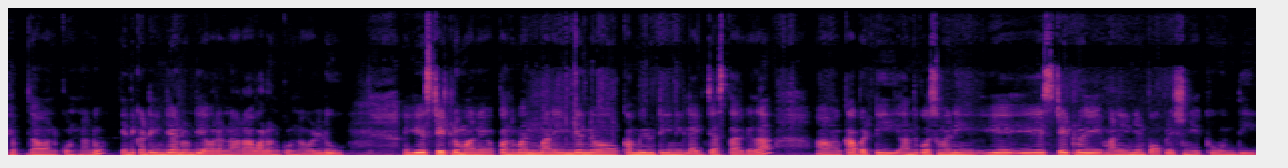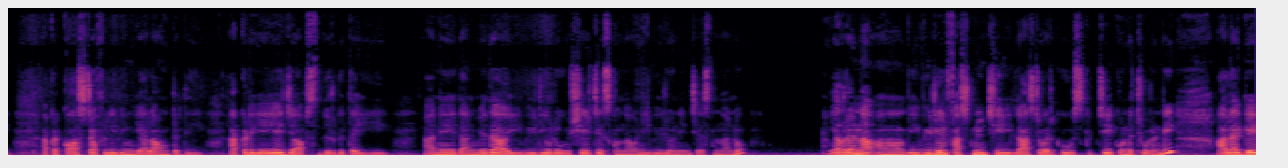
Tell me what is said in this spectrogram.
చెప్దాం అనుకుంటున్నాను. ఎందుకంటే ఇండియా నుండి ఎవరన్నా రావాలనుకున్న వాళ్ళు ఏ స్టేట్లో మన కొంతమంది మన ఇండియన్ కమ్యూనిటీని లైక్ చేస్తారు కదా కాబట్టి అందుకోసమని ఏ ఏ స్టేట్లో ఏ- మన ఇండియన్ పాపులేషన్ ఎక్కువ ఉంది అక్కడ కాస్ట్ ఆఫ్ లివింగ్ ఎలా ఉంటుంది అక్కడ ఏ ఏ జాబ్స్ దొరుకుతాయి అనే దాని మీద ఈ వీడియోలో షేర్ చేసుకుందామని ఈ వీడియో నేను చేస్తున్నాను. ఎవరైనా ఈ వీడియోని ఫస్ట్ నుంచి లాస్ట్ వరకు స్కిప్ చేయకుండా చూడండి. అలాగే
